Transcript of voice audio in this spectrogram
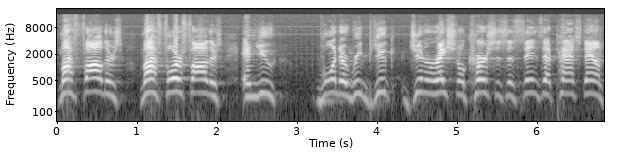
my fathers, my forefathers. And you want to rebuke generational curses and sins that pass down.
